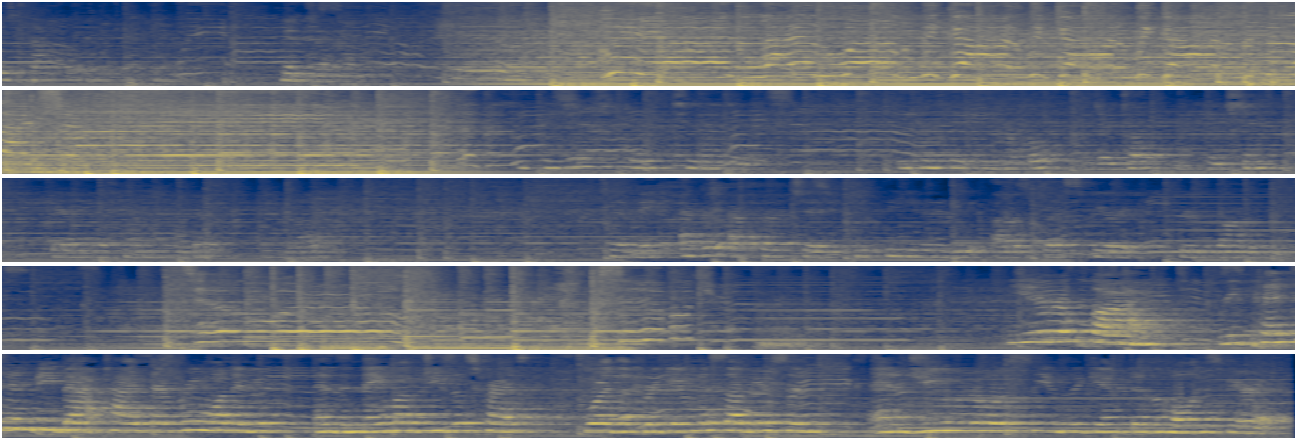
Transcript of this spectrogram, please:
Let the light shine. Let the light Ephesians 4 2 and 3. Be completely humble, gentle, and patient, bearing with one another in love. To make every effort to keep the unity of the Spirit through the Repent and be baptized, every one of you, in the name of Jesus Christ, for the forgiveness of your sins, and you will receive the gift of the Holy Spirit.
